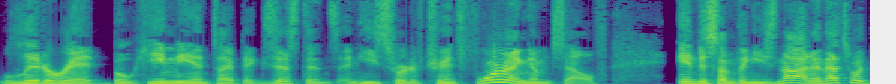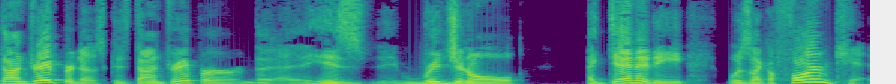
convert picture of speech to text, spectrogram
literate bohemian type existence and he's sort of transforming himself into something he's not and that's what Don Draper does because Don Draper the, his original identity was like a farm kid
